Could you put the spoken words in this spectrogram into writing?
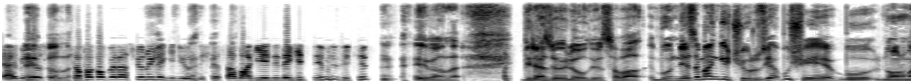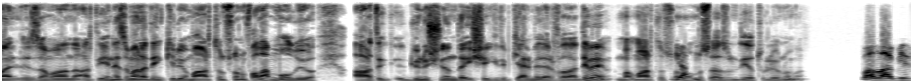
Yani biliyorsunuz Eyvallah. şafak operasyonuyla gidiyoruz işte sabah 7'de gittiğimiz için. Eyvallah. Biraz öyle oluyor sabah. Bu ne zaman geçiyoruz ya bu şeye bu normal zamanı artık ya ne zamana denk geliyor? Mart'ın sonu falan mı oluyor? Artık gün ışığında işe gidip gelmeler falan değil mi? Ma- Mart'ın sonu Ya- olması lazım diye hatırlıyorum ama. Valla biz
